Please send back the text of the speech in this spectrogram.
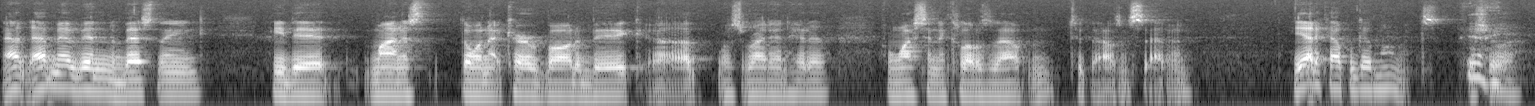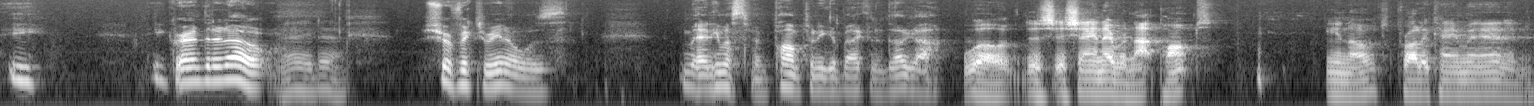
That, that may have been the best thing he did, minus throwing that curveball to Big, uh, was right hand hitter from Washington closed out in 2007. He had a couple good moments, for yeah, sure. He, he grinded it out. Yeah, he did. Sure, Victorino was Man, he must have been pumped when he got back to the dugout. Well, is, Shane ever not pumped? You know, probably came in and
